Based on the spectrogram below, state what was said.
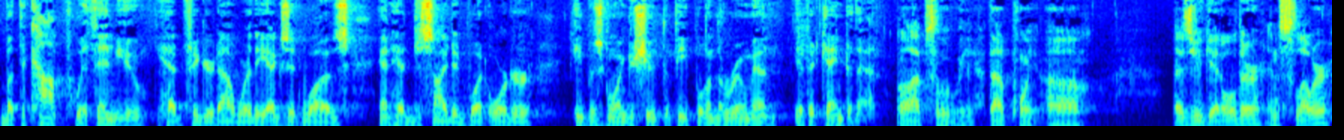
But the cop within you had figured out where the exit was and had decided what order he was going to shoot the people in the room in if it came to that. Well, absolutely. At that point, uh, as you get older and slower,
